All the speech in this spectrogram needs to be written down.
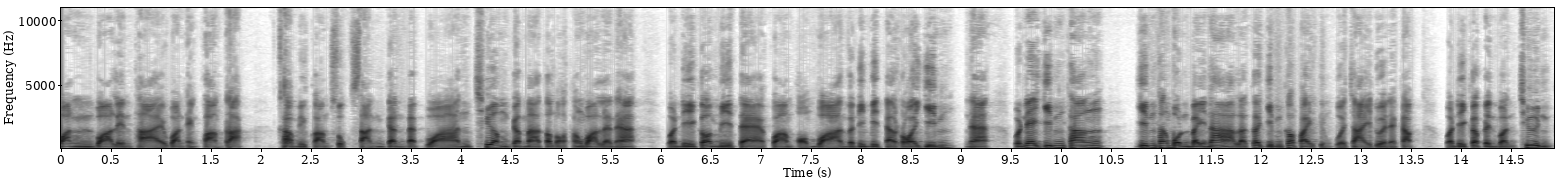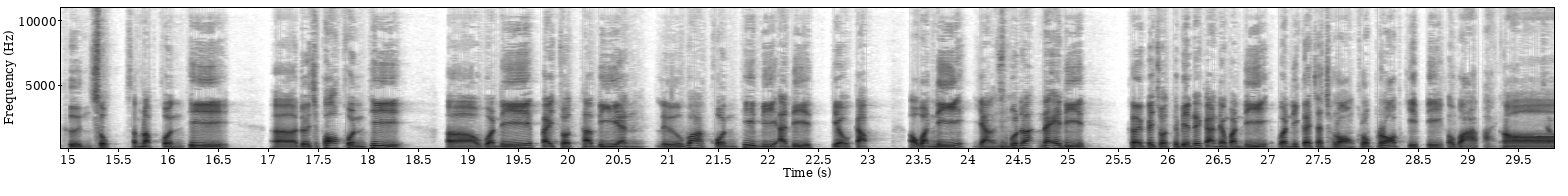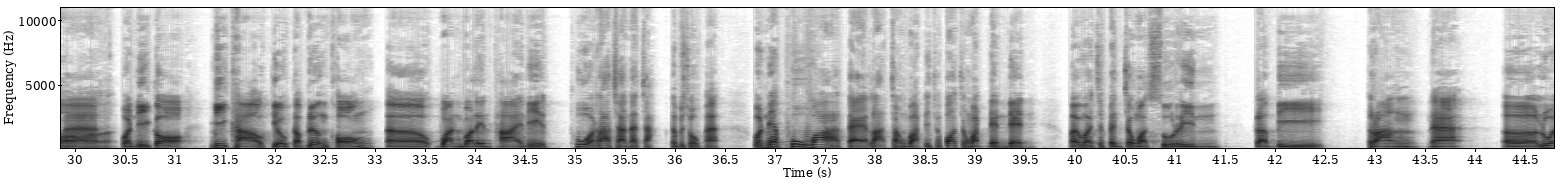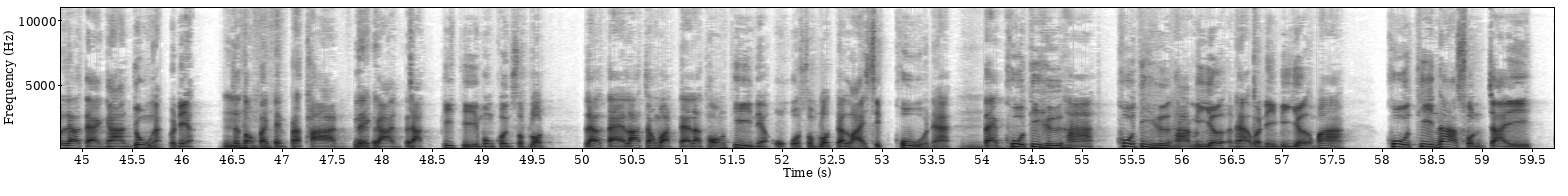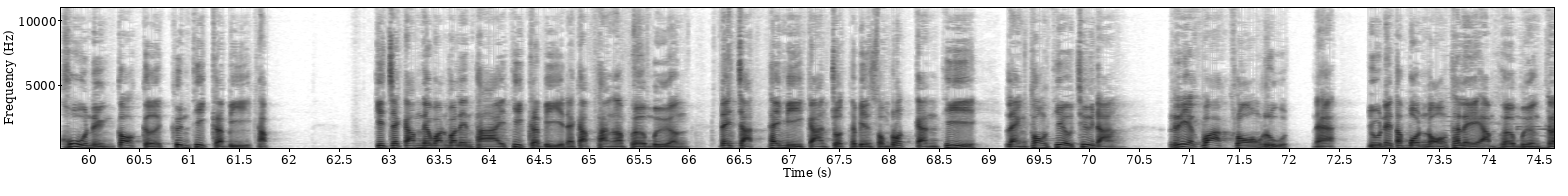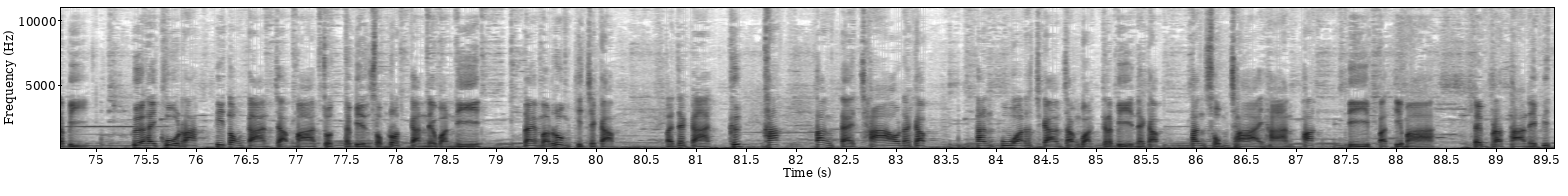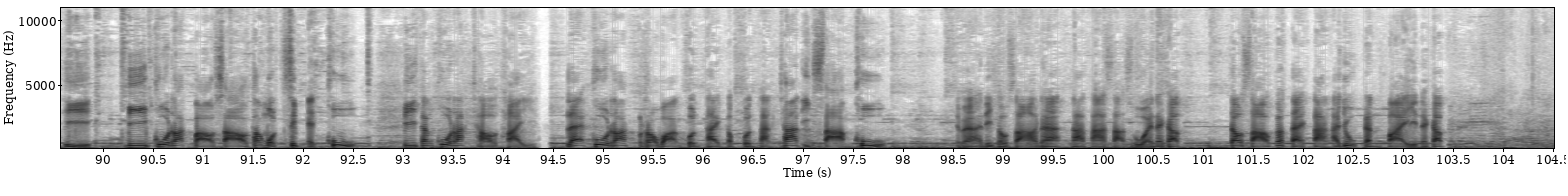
วันวาเลนไทน์วันแห่งความรักครับก็มีความสุขสันต์กันแบบหวานเชื่อมกันมาตลอดทั้งวันเลยนะฮะวันนี้ก็มีแต่ความหอมหวาน วันนี้มีแต่รอยยิ้มนะฮะวันนี้ยิ้มทั้งยิ้มทั้งบนใบหน้า แล้วก็ยิ้มเข้าไปถึงหัวใจด้วยนะครับ วันนี้ก็เป็นวันชื่นคืนสุขสำหรับคนที่เอ่อโดยเฉพาะคนที่เอ่อวันนี้ไปจดทะเบียน หรือว่าคนที่มีอดีตเกี่ยวกับเอ่อวันนี้อย่างสมมุติว่าในอดีต เคยไปจดทะเบียนด้วยกันในวันนี้ วันนี้ก็จะฉลองครบรอบกี่ปีก็ว่าไปอ๋อใช่ไหมวันนี้ก็มีข่าวเกี่ยวกับเรื่องของเอ่อวันวาเลนไทน์นี่ทั่วราชอาณาจักรท่านผู้ชมฮะวันนี้ผู้ว่าแต่ละจังหวัดโดยเฉพาะจังหวัดเด่นๆ ไม่ว่าจะเป็นจังหวัดสุรินทร์กระบี่ตรังนะฮะเอ่อล้วนแล้วแต่งานยุ่งอะวันนี้อืมจะต้องไปเป็นประธานในการจัดพิธีมงคลสมรส แล้วแต่ละจังหวัดแต่ละท้องที่เนี่ยโอ้โหสมรสกันหลายสิบคู่นะฮะอืมแต่คู่ที่ฮือฮา คู่ที่ฮือฮามีเยอะนะฮะวันนี้มีเยอะมาก คู่ที่น่าสนใจคู่หนึ่งก็เกิดขึ้นที่กระบี่ครับ กิจกรรมในวันวาเลนไทน์ที่กระบี่นะครับทางอำเภอเมืองได้จัดให้มีการจดทะเบียนสมรสกันที่แหล่งท่องเที่ยวชื่อดัง เรียกว่าคลองรูดนะฮะอยู่ในตำบลหนองทะเลอำเภอเมืองกระบี่ เพื่อให้คู่รักที่ต้องการจะมาจดทะเบียนสมรสกันในวันนี้ ได้มาร่วมกิจกรรม บรรยากาศคึกคักตั้งแต่เช้านะครับ ท่านผู้ว่าราชการจังหวัดกระบี่นะครับ ท่านสมชายหานพักดีปฏิมา เป็นประธานในพิธี มีคู่รักบ่าวสาวทั้งหมด 11 คู่ มีทั้งคู่รักชาวไทย และคู่รักระหว่างคนไทยกับคนต่างชาติอีก 3 คู่เห็นไหมอันนี้เจ้าสาวนะฮะหน้าตาสะสวยนะครับ เจ้าสาวก็แตกต่างอายุกันไปนะครับ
